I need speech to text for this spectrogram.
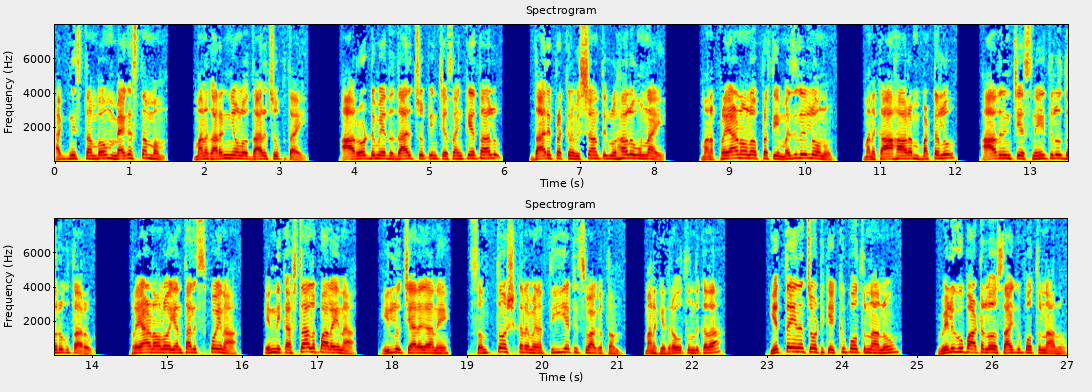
అగ్నిస్తంభం మేఘస్తంభం మనకు అరణ్యంలో దారి చూపుతాయి. ఆ రోడ్డు మీద దారి చూపించే సంకేతాలు దారి ప్రక్కన విశ్రాంతి గృహాలు ఉన్నాయి. మన ప్రయాణంలో ప్రతి మజిలీలోనూ మనకు ఆహారం బట్టలు ఆదరించే స్నేహితులు దొరుకుతారు. ప్రయాణంలో ఎంత అలసిపోయినా ఎన్ని కష్టాల పాలైనా ఇల్లు చేరగానే సంతోషకరమైన తీయటి స్వాగతం మనకెదురవుతుంది కదా? ఎత్తైన చోటికి ఎక్కిపోతున్నాను వెలుగుబాటలో సాగిపోతున్నాను.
